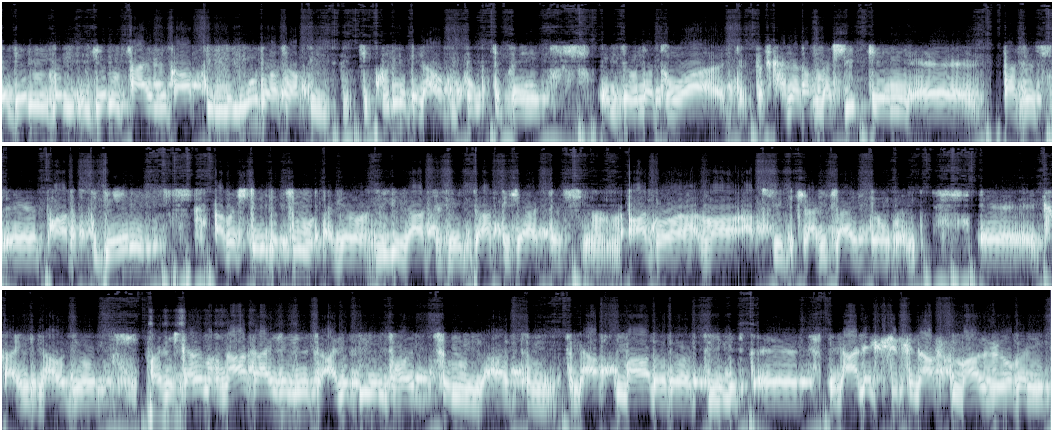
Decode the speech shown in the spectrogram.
in, dem, in jedem Fall sogar auf die Minute, also auf die Sekunde genau auf den Punkt zu bringen in so einer Tor, das, das kann ja doch mal schief gehen. Äh, das ist äh, part of the game. Aber es stimmt dazu. Also wie gesagt, deswegen sagte ich ja, das Argo war absolute Glanzleistung und äh, Krein genauso. Was ich gerne noch nachreichen will für alle, die uns heute zum, ja, zum, zum ersten Mal oder zumindest äh, den Alex jetzt zum ersten Mal hören,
